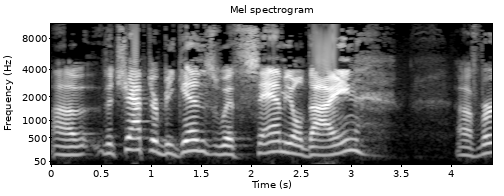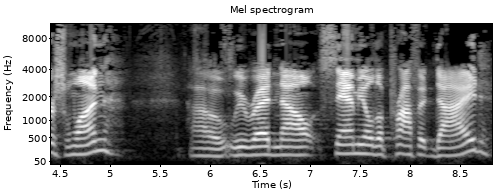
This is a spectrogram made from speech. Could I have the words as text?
Uh, the chapter begins with Samuel dying. Uh, verse 1, uh, we read now Samuel the prophet died.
